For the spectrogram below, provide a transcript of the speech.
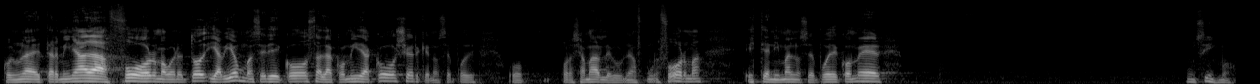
con una determinada forma, bueno, todo, y había una serie de cosas, la comida kosher, que no se puede, o por llamarle una, una forma, este animal no se puede comer. Un sismo.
